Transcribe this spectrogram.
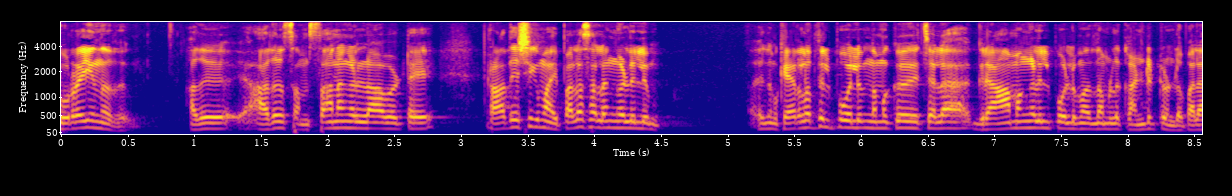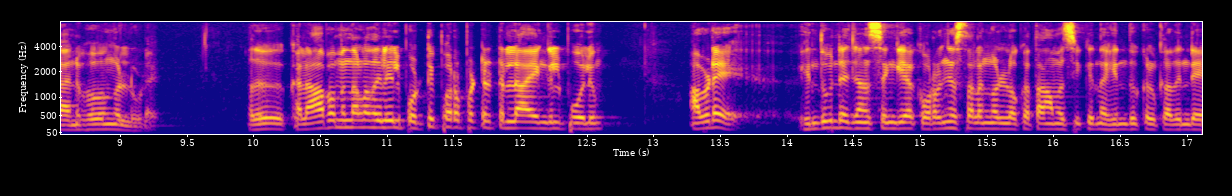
കുറയുന്നത് അത് അത് സംസ്ഥാനങ്ങളിലാവട്ടെ പ്രാദേശികമായി പല സ്ഥലങ്ങളിലും കേരളത്തിൽ പോലും നമുക്ക് ചില ഗ്രാമങ്ങളിൽ പോലും അത് നമ്മൾ കണ്ടിട്ടുണ്ട് പല അനുഭവങ്ങളിലൂടെ. അത് കലാപം എന്നുള്ള നിലയിൽ പൊട്ടിപ്പുറപ്പെട്ടിട്ടില്ല എങ്കിൽ പോലും അവിടെ ഹിന്ദുവിന്റെ ജനസംഖ്യ കുറഞ്ഞ സ്ഥലങ്ങളിലൊക്കെ താമസിക്കുന്ന ഹിന്ദുക്കൾക്ക് അതിന്റെ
